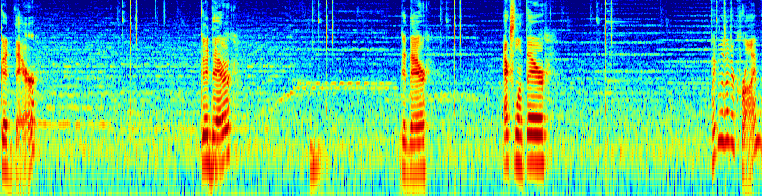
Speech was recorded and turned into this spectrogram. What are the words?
good there. Good there. Good there. Excellent there. Maybe it was under crime?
